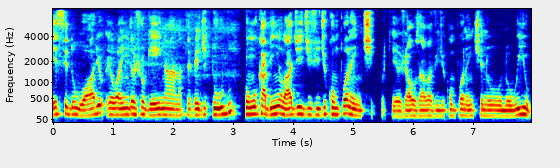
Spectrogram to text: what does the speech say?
esse do Wario eu ainda joguei na, na TV de tubo com o cabinho lá de, de vídeo componente, porque eu já usava vídeo componente no, no Wii U.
